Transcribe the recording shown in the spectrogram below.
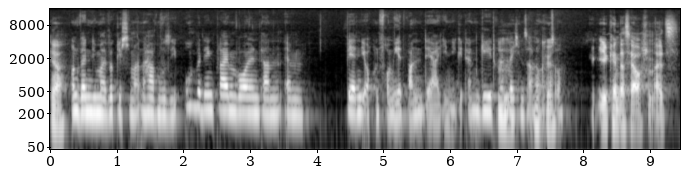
Ja. Und wenn die mal wirklich jemanden haben, wo sie unbedingt bleiben wollen, dann ähm, werden die auch informiert, wann derjenige dann geht und in welchen Salon Mhm. okay. und so. Ihr kennt das ja auch schon als,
